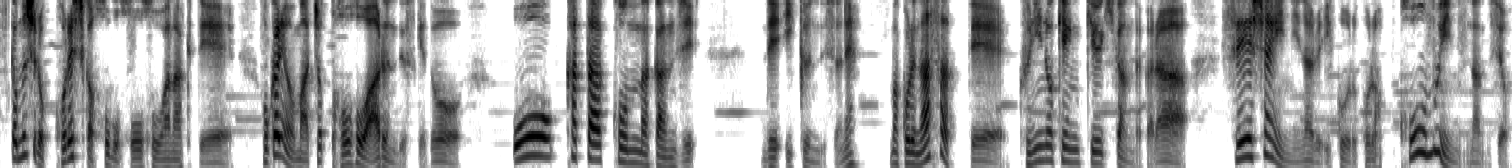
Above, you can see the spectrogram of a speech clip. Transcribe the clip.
つかむしろこれしかほぼ方法はなくて、他にもまあちょっと方法はあるんですけど、大方こんな感じで行くんですよね。まあこれ NASA って国の研究機関だから、正社員になるイコールこれ公務員なんですよ。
